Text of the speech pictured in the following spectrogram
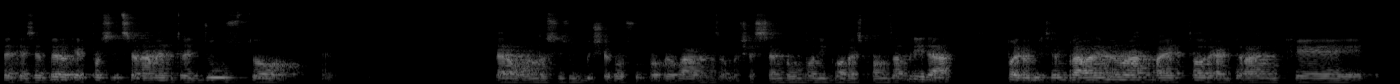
perché se è vero che il posizionamento è giusto, però quando si subisce col sul proprio palo insomma c'è sempre un po' di corresponsabilità. Poi non mi sembrava nemmeno una traiettoria granché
